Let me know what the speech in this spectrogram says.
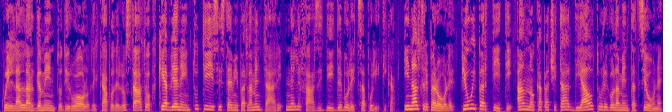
quell'allargamento di ruolo del capo dello Stato che avviene in tutti i sistemi parlamentari nelle fasi di debolezza politica. In altre parole, più i partiti hanno capacità di autoregolamentazione,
